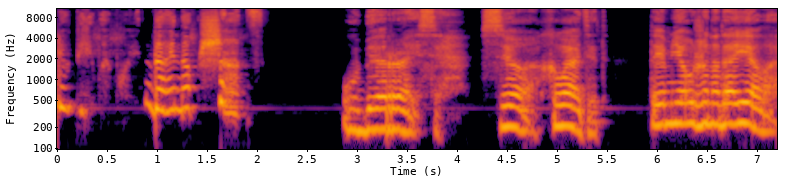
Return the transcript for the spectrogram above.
любимый мой, дай нам шанс!» «Убирайся! Все, хватит! Ты мне уже надоела,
